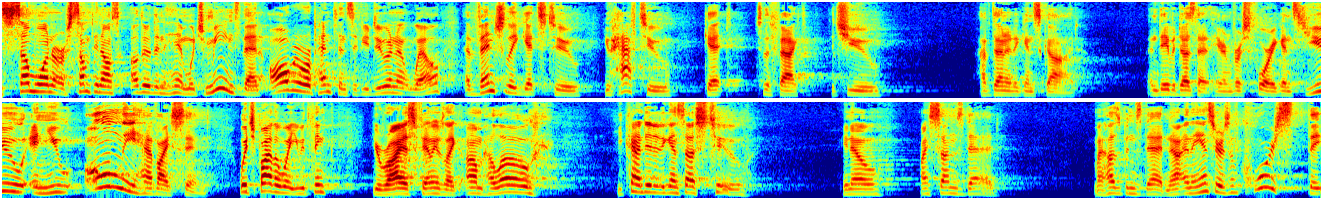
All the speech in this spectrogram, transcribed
someone or something else other than Him, which means then all real repentance, if you're doing it well, eventually gets to, you have to get to the fact that you have done it against God. And David does that here in verse 4 against you and you only have I sinned. Which, by the way, you would think Uriah's family was like, um, hello, you kind of did it against us too. You know, my son's dead. My husband's dead. Now, and the answer is, of course, they,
